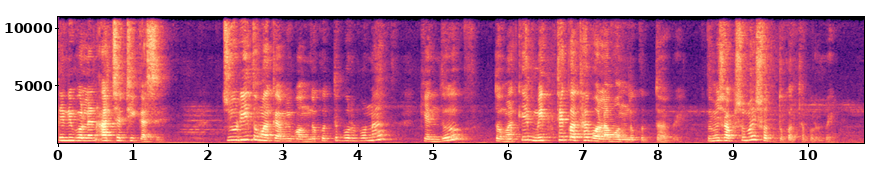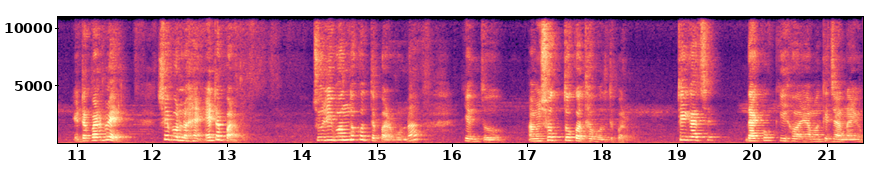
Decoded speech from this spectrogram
তিনি বললেন আচ্ছা ঠিক আছে। চুরি তোমাকে আমি বন্ধ করতে বলব না। কিন্তু তোমাকে মিথ্যে কথা বলা বন্ধ করতে হবে। তুমি সবসময় সত্য কথা বলবে। এটা পারবে? সে বলল হ্যাঁ এটা পারব। চুরি বন্ধ করতে পারব না, কিন্তু আমি সত্য কথা বলতে পারব। ঠিক আছে, দেখো কি হয়, আমাকে জানায়ও।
